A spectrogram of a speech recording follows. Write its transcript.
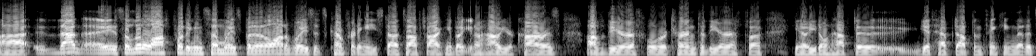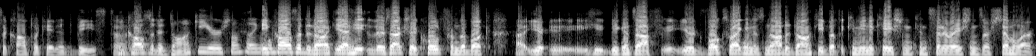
uh, that uh, is a little off-putting in some ways, but in a lot of ways it's comforting. He starts off talking about, you know, how your car is of the earth, will return to the earth. Uh, you know, you don't have to get hepped up in thinking that it's a complicated beast. Uh, He calls it a donkey or something? he calls it a donkey. Yeah, he, there's actually a quote from the book. Uh, he begins off, "Your Volkswagen is not a donkey, but the communication considerations are similar.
